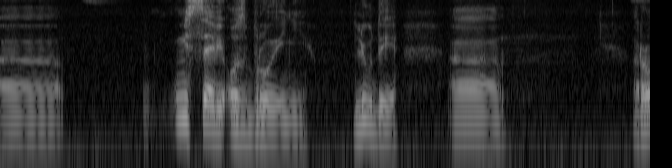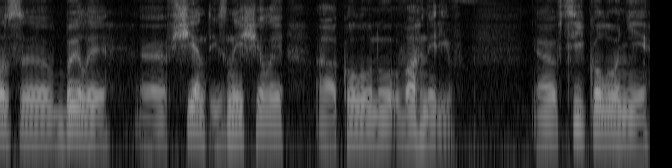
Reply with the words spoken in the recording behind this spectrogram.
е, місцеві озброєні люди е, розбили е, вщент і знищили е, колону вагнерів. Е, В цій колоні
